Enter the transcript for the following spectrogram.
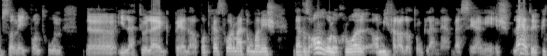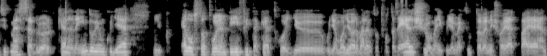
24.hu-n, illetőleg például a podcast formátumban is, de hát az angolokról a mi feladatunk lenne beszélni, és lehet, hogy egy picit messzebbről kellene induljunk, ugye mondjuk elosztatva olyan tévhiteket, hogy, hogy a magyar válogatott volt az első, amelyik ugye meg tudta venni saját pályáján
